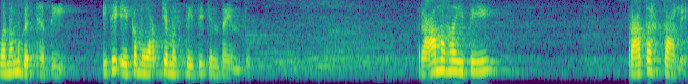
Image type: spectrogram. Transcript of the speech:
वनं गच्छति इति एकं वाक्यमस्ति इति चिन्तयन्तु। रामः इति प्रातःकाले,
